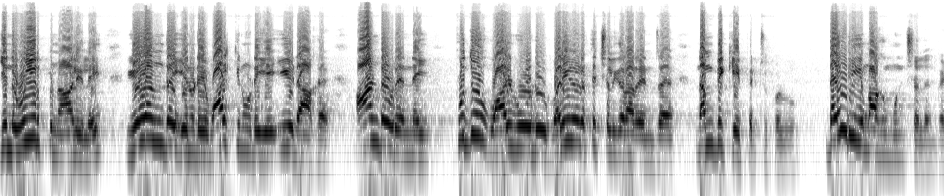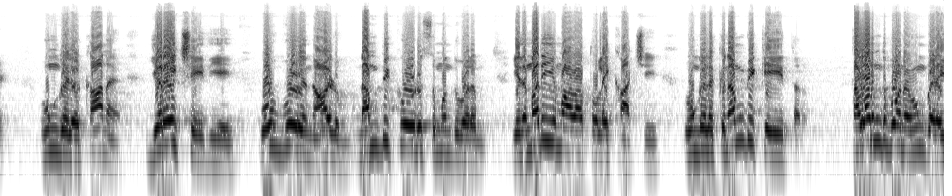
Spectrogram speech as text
இந்த உயிர்ப்பு நாளிலே இழந்த என்னுடைய வாழ்க்கையினுடைய ஈடாக ஆண்டவர் என்னை புது வாழ்வோடு வழிநடத்தி செல்கிறார் என்ற நம்பிக்கை பெற்றுக்கொள்வோம் தைரியமாக முன் செல்லுங்கள். உங்களுக்கான இறை செய்தியை ஒவ்வொரு நாளும் நம்பிக்கையோடு சுமந்து வரும். இந்த மரிய மாதா தொலைக்காட்சி உங்களுக்கு நம்பிக்கையை தரும். தளர்ந்து போன உங்களை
